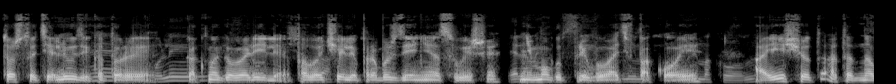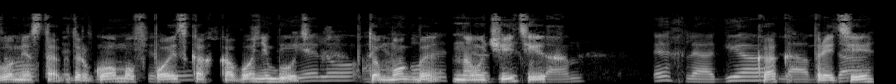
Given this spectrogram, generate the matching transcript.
То, что те люди, которые, как мы говорили, получили пробуждение свыше, не могут пребывать в покое, а ищут от одного места к другому в поисках кого-нибудь, кто мог бы научить их, как прийти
